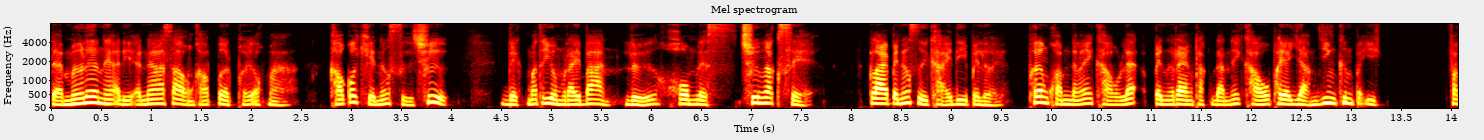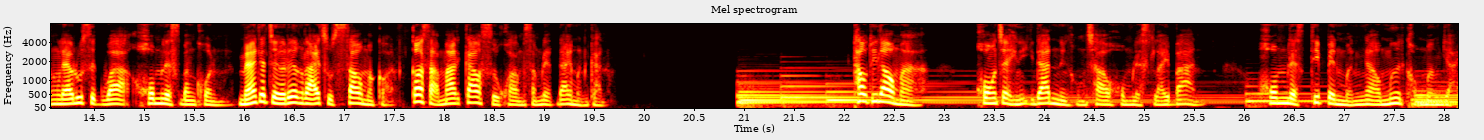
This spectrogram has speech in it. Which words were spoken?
แต่เมื่อเรื่องในอดีตอันน่าเศร้าของเขาเปิดเผยออกมา เขาก็เขียนหนังสือชื่อ เด็กมัธยมไร้บ้าน หรือ homeless ชื่องักเสกลายเป็นหนังสือขายดีไปเลย เพิ่มความดังให้เขาและเป็นแรงผลักดันให้เขาพยายามยิ่งขึ้นไปอีก ฟังแล้วรู้สึกว่า homeless บางคน แม้จะเจอเรื่องร้ายสุดเศร้ามาก่อน ก็สามารถก้าวสู่ความสำเร็จได้เหมือนกัน เท่าที่เล่ามา คงจะเห็นอีกด้านหนึ่งของชาว homeless ไร้บ้าน homeless ที่เป็นเหมือนเงามืดของเมืองใหญ่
